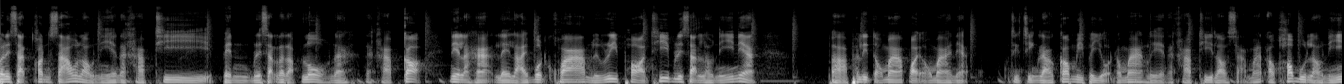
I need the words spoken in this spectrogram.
บริษัท consult เหล่านี้นะครับที่เป็นบริษัทระดับโลกนะนะครับก็นี่แหละฮะหลายๆ บทความหรือ report ที่บริษัทเหล่านี้เนี่ย ผลิตออกมาปล่อยออกมาเนี่ยจริงๆแล้วก็มีประโยชน์มากๆเลยนะครับ ที่เราสามารถเอาข้อมูลเหล่านี้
